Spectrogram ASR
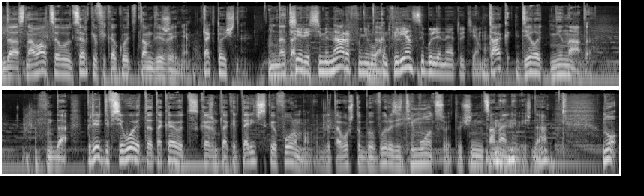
да, основал целую церковь и какое-то там движение. так точно. Да, так- Серия семинаров у него, Да. конференции были на эту тему. Так делать не надо. Да. Прежде всего, это такая вот, скажем так, риторическая формула для того, чтобы выразить эмоцию. Это очень эмоциональная вещь, да. Но,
